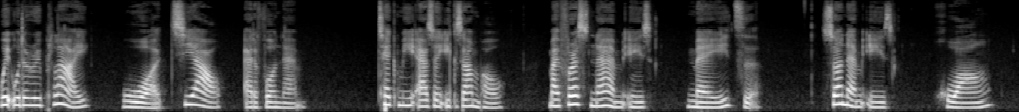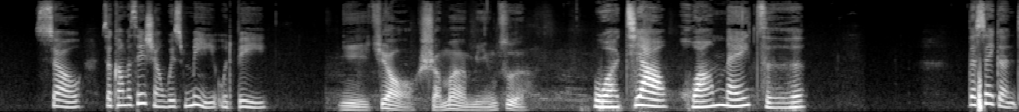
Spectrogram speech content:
we would reply 我叫 at full name. Take me as an example. My first name is 梅子. Surname is Huang. So the conversation with me would be 你叫什么名字？我叫黄梅子。The second,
